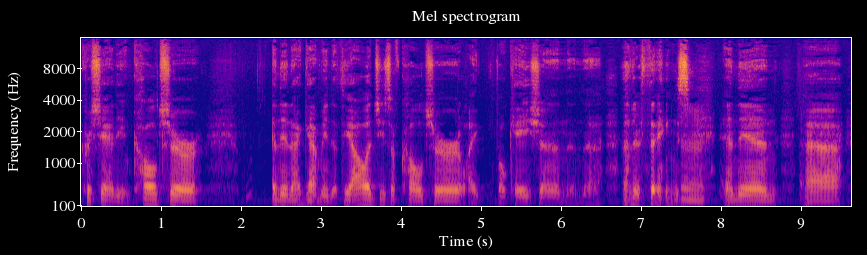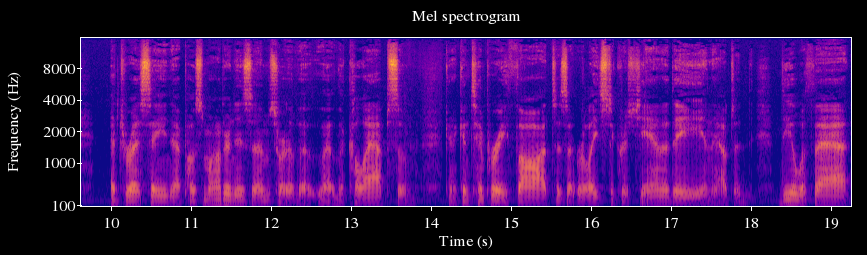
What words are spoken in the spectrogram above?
Christianity and culture, and then that got me into theologies of culture, like vocation and uh, other things, mm. and then uh, addressing uh, postmodernism, sort of the, the, collapse of kind of contemporary thought as it relates to Christianity and how to deal with that.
